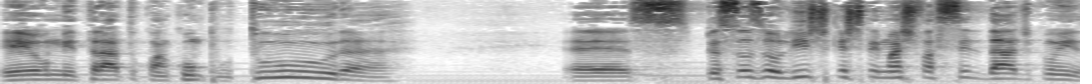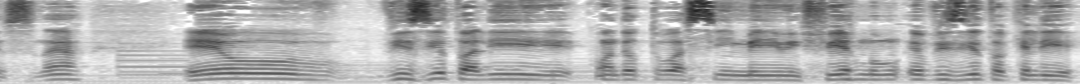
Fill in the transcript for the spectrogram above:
eu me trato com acupuntura. É, pessoas holísticas têm mais facilidade com isso, né? Eu visito ali, quando eu estou assim meio enfermo, eu visito aquele,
